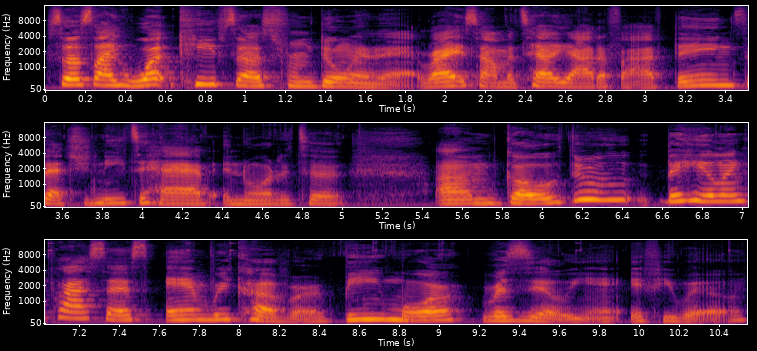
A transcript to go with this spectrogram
So it's like what keeps us from doing that, right? So I'm gonna tell y'all the five things that you need to have in order to um, go through the healing process and recover, be more resilient, if you will.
